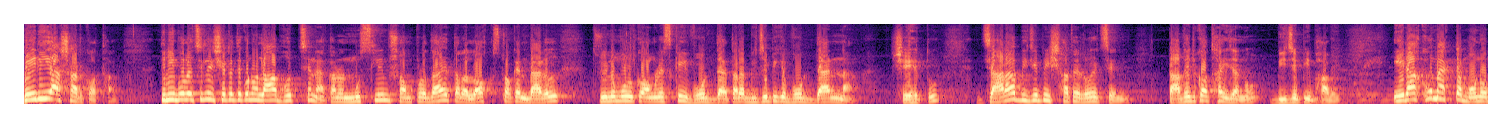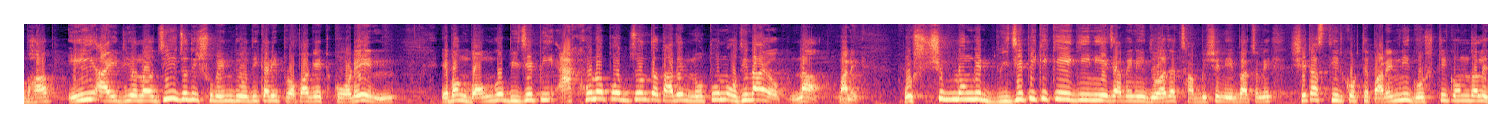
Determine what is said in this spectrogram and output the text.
বেরিয়ে আসার কথা। তিনি বলেছিলেন সেটাতে কোনো লাভ হচ্ছে না, কারণ মুসলিম সম্প্রদায় তারা lock, stock and barrel Trinamool কংগ্রেসকেই ভোট দেয়, তারা বিজেপিকে ভোট দেন না। সেহেতু যারা বিজেপির সাথে রয়েছেন, তাদের কথাই যেন বিজেপি ভাবে। এরকম একটা মনোভাব, এই আইডিওলজি যদি শুভেন্দু অধিকারী প্রপাগেট করেন এবং বঙ্গ বিজেপি এখনও পর্যন্ত তাদের নতুন অধিনায়ক, না মানে পশ্চিমবঙ্গের বিজেপিকে কে এগিয়ে নিয়ে যাবেন এই দু হাজার নির্বাচনে, সেটা স্থির করতে পারেননি গোষ্ঠী কোন দলে,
